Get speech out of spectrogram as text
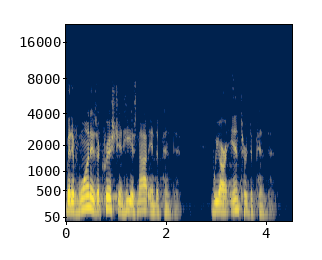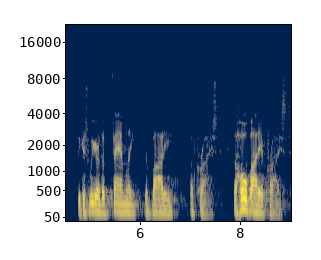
But if one is a Christian, he is not independent. We are interdependent because we are the family, the body of Christ. The whole body of Christ,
